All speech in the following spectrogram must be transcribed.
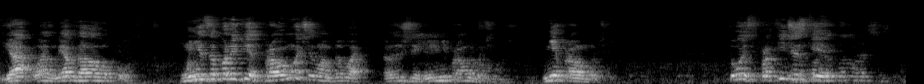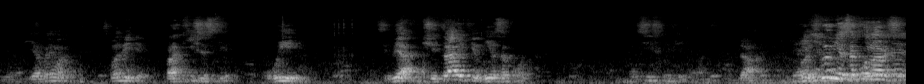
Я, вам- я вам задал вопрос. Муниципалитет правомочен вам давать разрешение или не правомочен? Не правомочен. То есть практически, я понимаю, смотрите, практически вы себя считаете вне закона. Российской Федерации. Да. Я То есть вы вне закона России.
